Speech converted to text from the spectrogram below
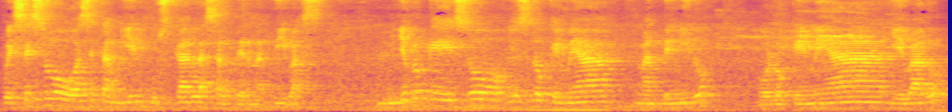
pues eso hace también buscar las alternativas. Yo creo que eso es lo que me ha mantenido o lo que me ha llevado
